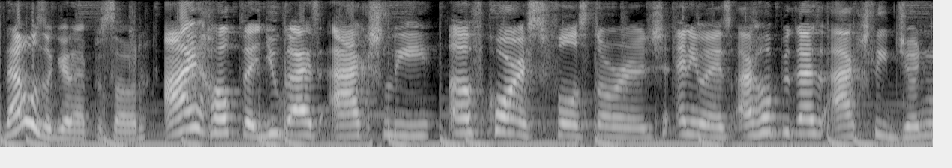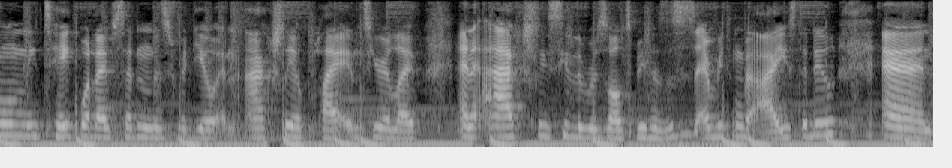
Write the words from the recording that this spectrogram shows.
that was a good episode. I hope that you guys actually, of course, full storage. Anyways, I hope you guys actually genuinely take what I've said in this video and actually apply it into your life and actually see the results because this is everything that I used to do. And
